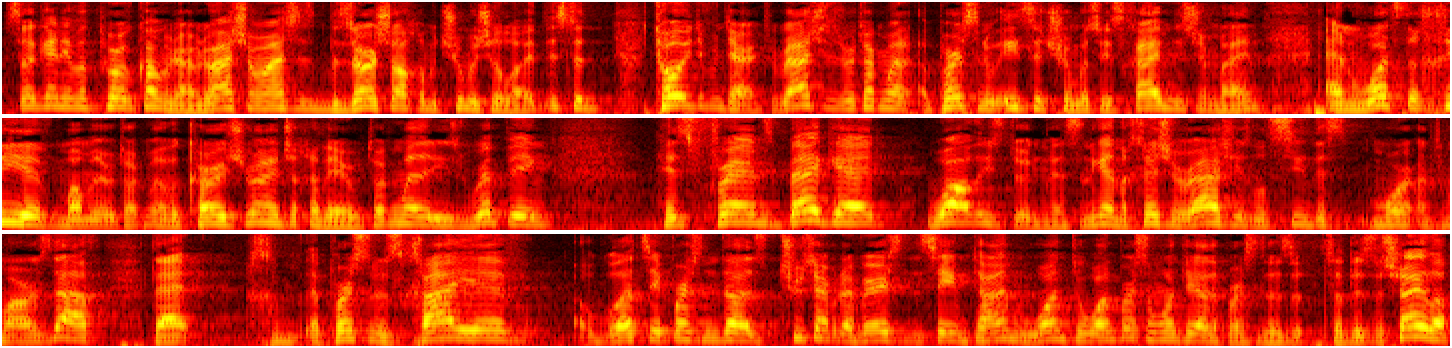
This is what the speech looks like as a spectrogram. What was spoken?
So again, you have a proof of coming down. Rashi Rashi says bizarre shalcha b'truma shalai. This is a totally different territory. Rashi says we're talking about a person who eats the truma, so he's chayim nishamayim. And what's the chiyev moment we're talking about? The courage We're talking about that he's ripping his friend's beged while he's doing this. And again, the Chisha Rashi, we'll see this more on tomorrow's daf, that a person who's chayiv, let's say a person does two separate affairs at the same time, one to one person, one to the other person. So there's a shayla,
